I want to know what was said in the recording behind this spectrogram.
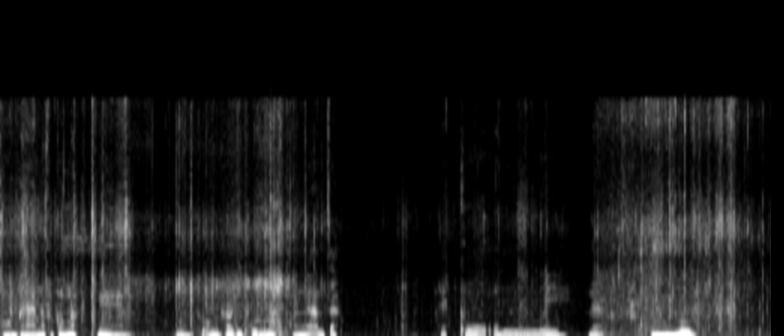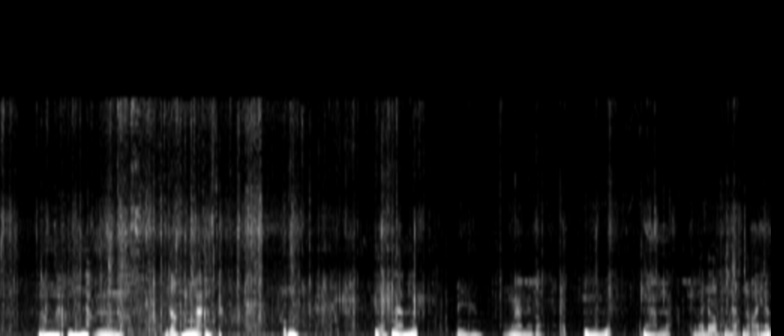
หอมขนาดนะพวกกอ งเนาะแม่นอืมของข้าวจนทุนเนาะงามงามจ้ะเห็ดคู่อุ้ยนะอืมงามงามเลยเนาะดอกงามงามจ้ะดอกงามเนาะแม่นงามไหมก่อนอืมงามเนาะแต่ว่าดอกคนหักน้อยเนาะ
